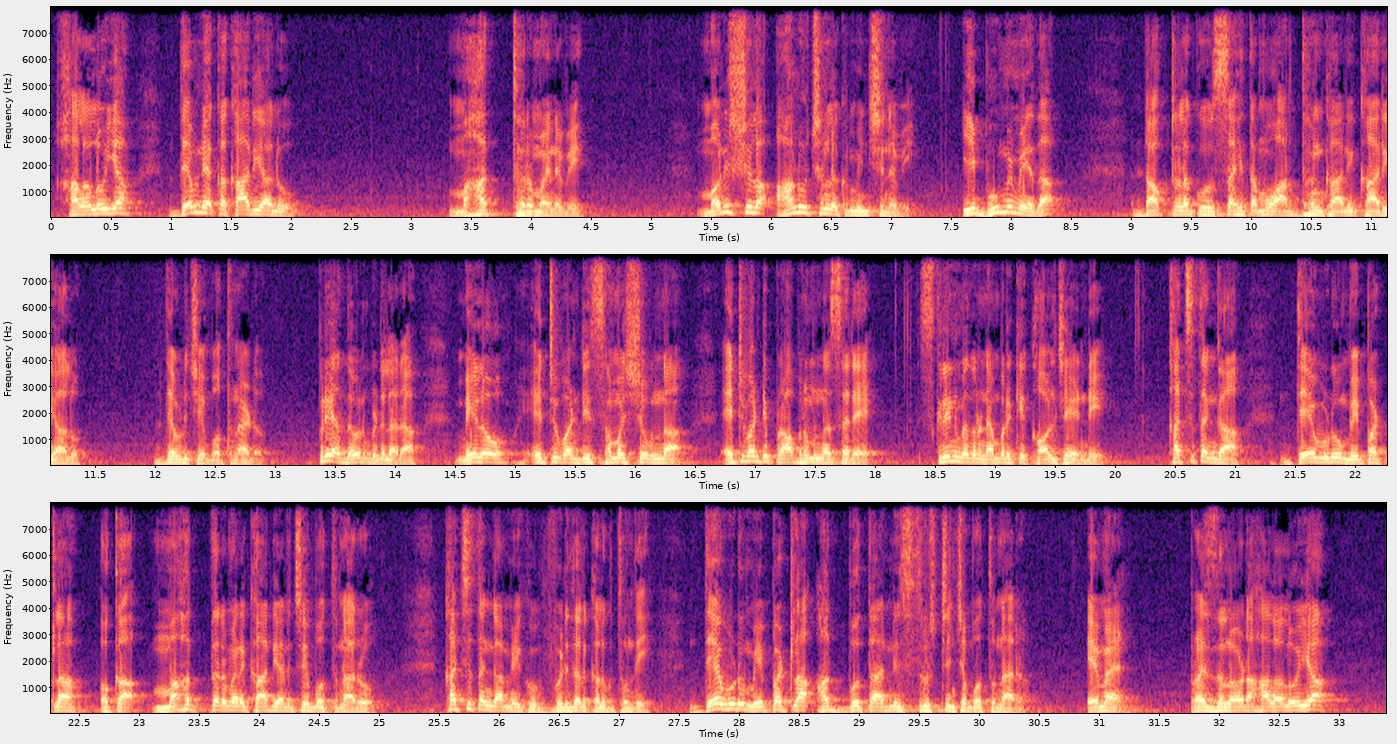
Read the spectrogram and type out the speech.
హలలోయ. దేవుని యొక్క కార్యాలు మహత్తరమైనవి. మనుషుల ఆలోచనలకు మించినవి. ఈ భూమి మీద డాక్టర్లకు సహితము అర్థం కాని కార్యాలు దేవుడు చేయబోతున్నాడు. ప్రియ దేవుని బిడ్డలారా మీలో ఎటువంటి సమస్య ఉన్నా ఎటువంటి ప్రాబ్లం ఉన్నా సరే స్క్రీన్ మీద ఉన్న నెంబర్కి కాల్ చేయండి. ఖచ్చితంగా దేవుడు మీ పట్ల ఒక మహత్తరమైన కార్యాన్ని చేయబోతున్నారు. ఖచ్చితంగా మీకు విడుదల కలుగుతుంది. దేవుడు మీ పట్ల అద్భుతాన్ని సృష్టించబోతున్నారు. ఏమాన్ ప్రైజ్ లోడ హాలలోయ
